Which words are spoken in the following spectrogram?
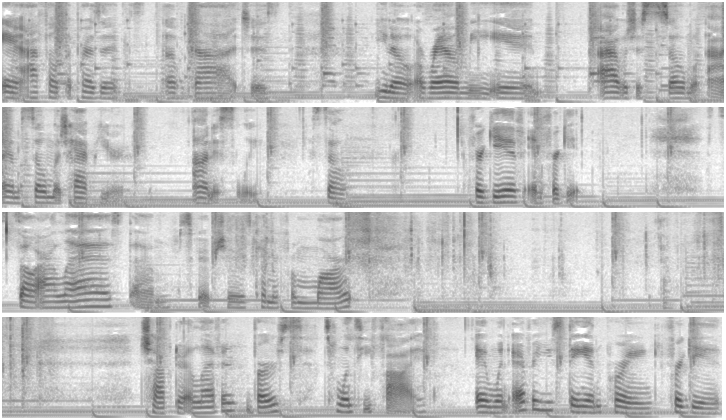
and I felt the presence of God just you know around me and I was just so I am so much happier honestly. So forgive and forget. So our last um, scripture is coming from Mark chapter 11 verse 25 and whenever you stand praying, forgive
